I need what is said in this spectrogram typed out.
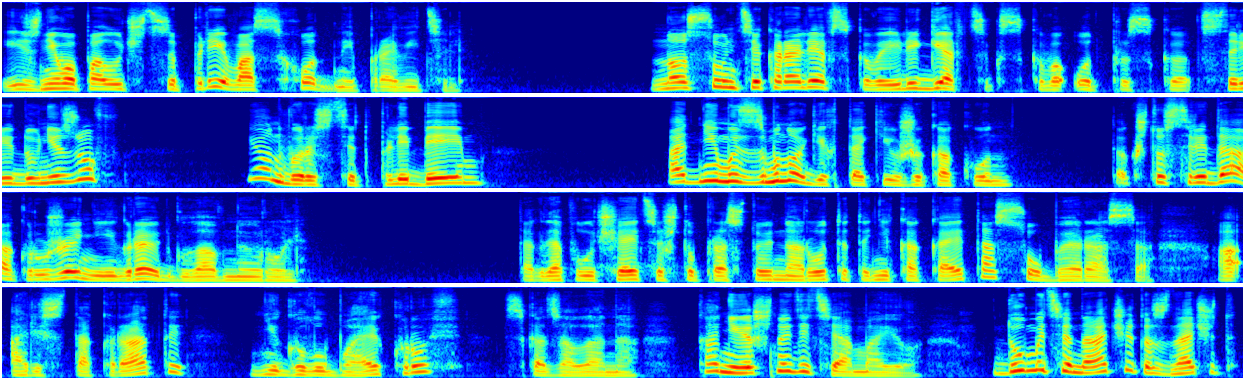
и из него получится превосходный правитель. Но суньте королевского или герцогского отпрыска в среду низов, и он вырастет плебеем, одним из многих таких же, как он. Так что среда, окружение играют главную роль. Тогда получается, что простой народ — это не какая-то особая раса, а аристократы — не голубая кровь, — сказала она. Конечно, дитя мое, думать иначе — это значит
